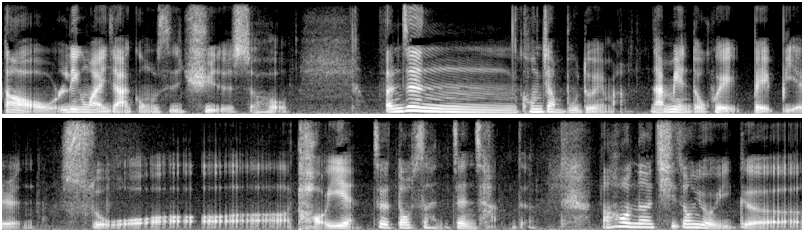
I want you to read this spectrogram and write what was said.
到另外一家公司去的时候，反正空降部队嘛，难免都会被别人所讨厌，这都是很正常的。然后呢，其中有一个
